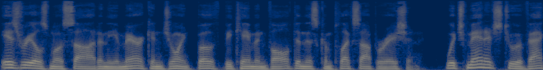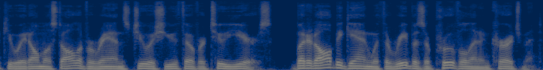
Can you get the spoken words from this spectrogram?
Israel's Mossad and the American Joint both became involved in this complex operation, which managed to evacuate almost all of Iran's Jewish youth over two years, but it all began with the Rebbe's approval and encouragement.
